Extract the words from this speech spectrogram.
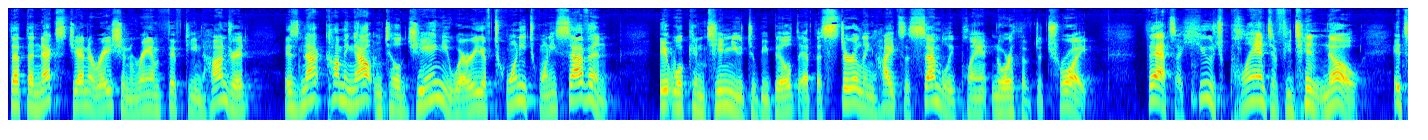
that the next generation Ram 1500 is not coming out until January of 2027. It will continue to be built at the Sterling Heights assembly plant north of Detroit. That's a huge plant if you didn't know. It's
